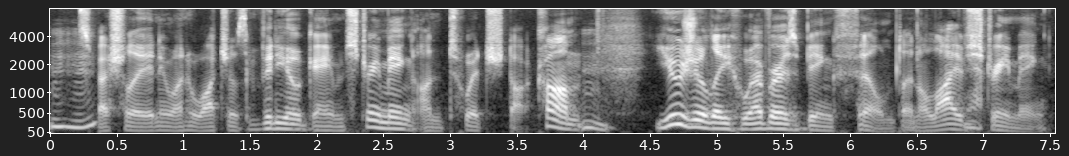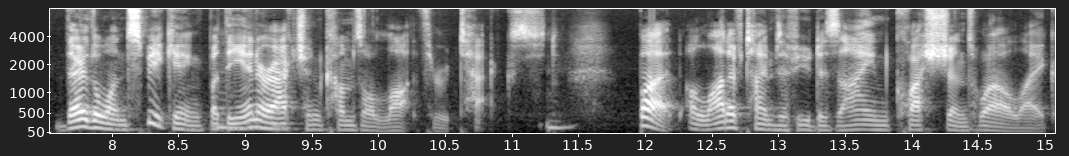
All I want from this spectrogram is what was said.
mm-hmm. especially anyone who watches video game streaming on twitch.com. Mm. Usually, whoever is being filmed in a live streaming, they're the one speaking, but the interaction comes a lot through text. But a lot of times, if you design questions well, like,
